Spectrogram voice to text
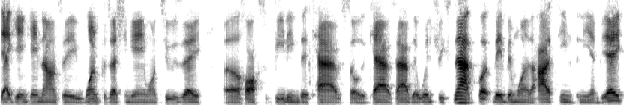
that game came down to a one possession game on Tuesday. Uh, Hawks beating the Cavs, so the Cavs have their win streak snapped, but they've been one of the hottest teams in the NBA.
